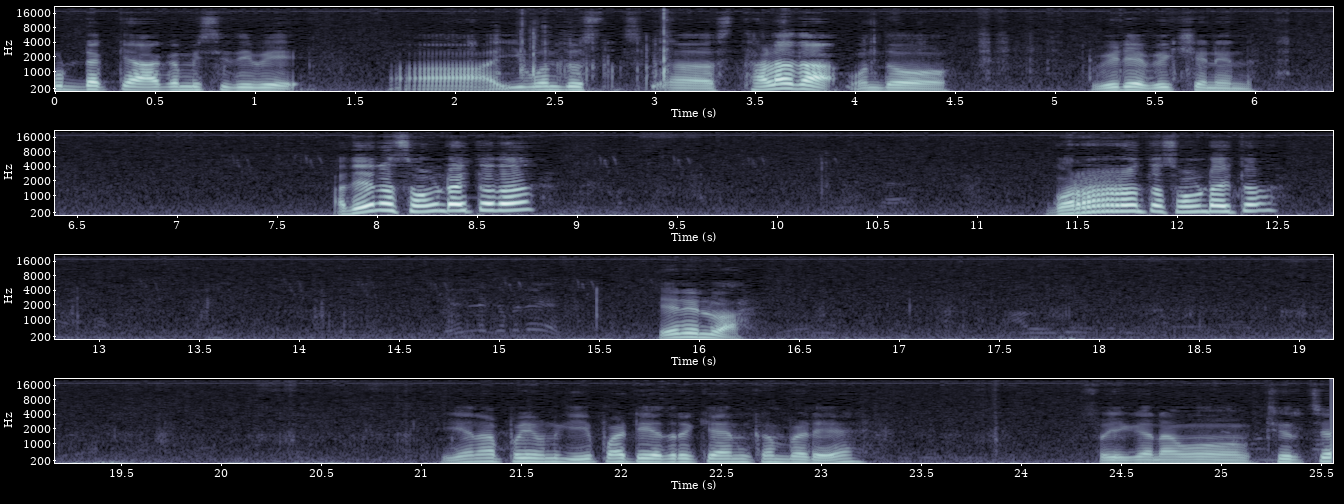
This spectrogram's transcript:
ಗುಡ್ಡಕ್ಕೆ ಆಗಮಿಸಿದ್ದೀವಿ ಈ ಒಂದು ಸ್ಥಳದ ಒಂದು ವಿಡಿಯೋ ವೀಕ್ಷಣೆಯನ್ನು ಅದೇನೋ ಸೌಂಡ್ ಆಯ್ತದ? ಗೊರ್ರ ಅಂತ ಸೌಂಡ್ ಆಯ್ತಾ? ಏನಿಲ್ವಾ? ಏನಪ್ಪ ಇವನಿಗೆ ಈ ಪಾರ್ಟಿ ಹೆದರಿಕೆ ಅನ್ಕೊಂಬೇಡಿ. ಸೊ ಈಗ ನಾವು ಚಿರ್ಚೆ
